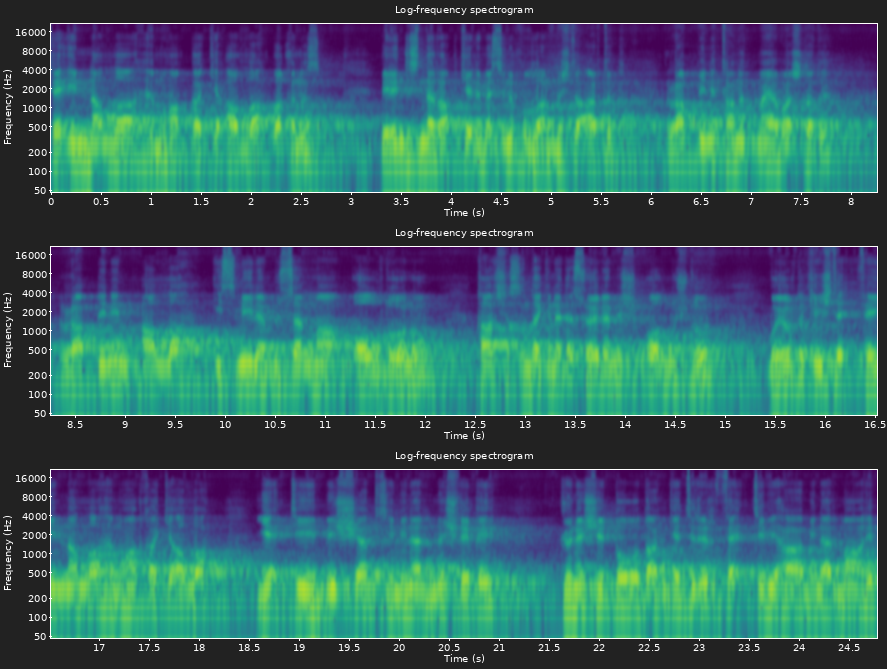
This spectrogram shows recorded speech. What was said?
fe innallâhe muhakkak ki Allah bakınız birincisinde Rab kelimesini kullanmıştı. Artık Rabbini tanıtmaya başladı. Rabbinin Allah ismiyle müsemma olduğunu karşısındakine de söylemiş olmuştu. Buyurdu ki işte fe innallâhe muhakkak ki Allah ye'ti bişşemsi minel meşriki güneşi doğudan getirir fe'ti biha minel mağrib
